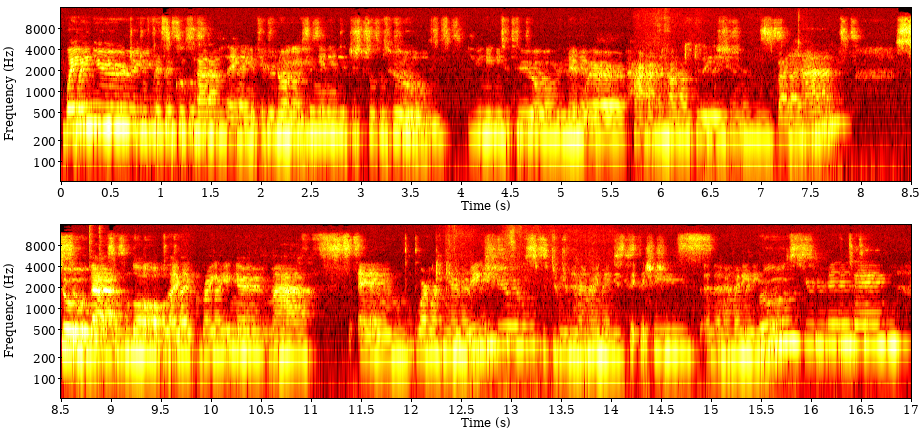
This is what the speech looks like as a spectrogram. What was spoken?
when you're doing physical sampling, if you're not using any digital tools, you need to do your knitwear pattern calculations by hand. So that's a lot of like writing out maths and um, working out ratios between how many stitches and how many rows you're knitting.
